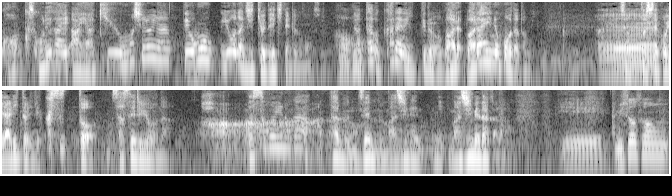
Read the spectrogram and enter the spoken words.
こそれがあ野球面白いなって思うような実況できてると思うんですよ。でも多分彼の言ってるのは笑笑いの方だと思う。ちょっとしたこうやり取りでクスッとさせるような。だそういうのが多分全部真面目に真面目だから。へえ。三沢さん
